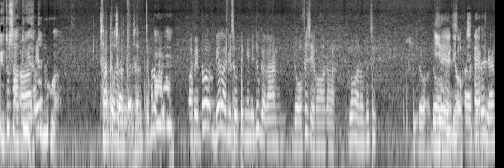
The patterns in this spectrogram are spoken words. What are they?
Itu satu ya, Eh, satu dua. Satu, satu, satu. cuman Hmm. waktu itu dia lagi syuting ini juga kan The Office ya kalau nggak salah. Gue nggak nonton sih. The, The Iya, Office, The Office, uh, series kan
